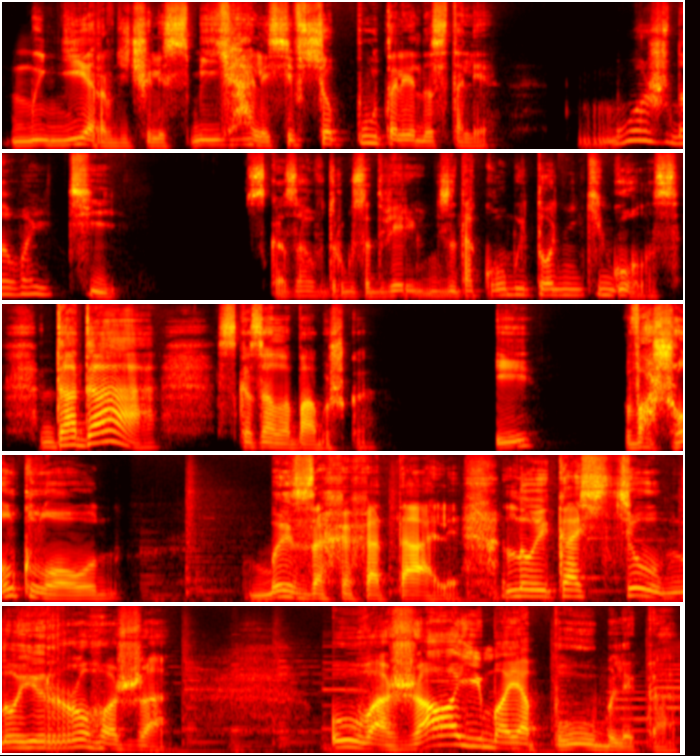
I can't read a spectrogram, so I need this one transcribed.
Мы нервничали, смеялись и все путали на столе. «Можно войти?» Сказал вдруг за дверью незнакомый тоненький голос. «Да-да!» — сказала бабушка. И вошел клоун. Мы захохотали. Ну и костюм, ну и рожа. Уважаемая публика,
